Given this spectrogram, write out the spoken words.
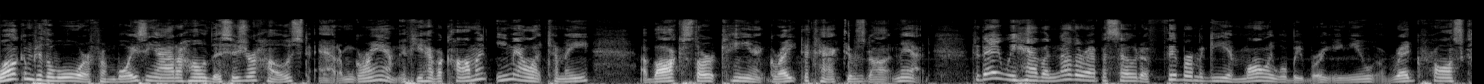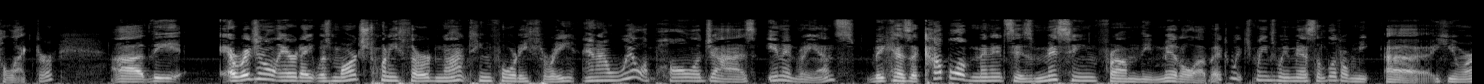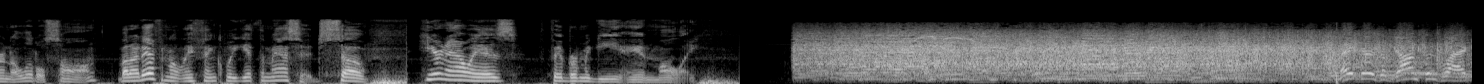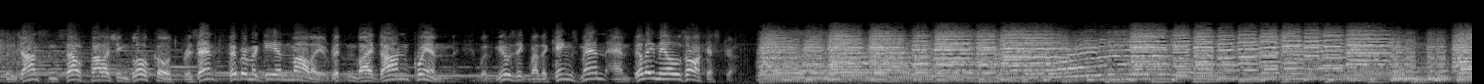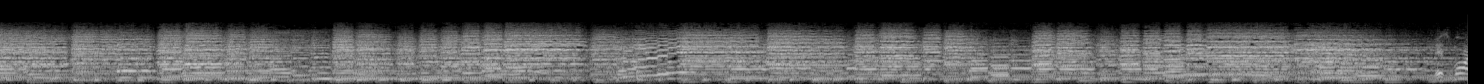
Welcome to the war from Boise, Idaho. This is your host, Adam Graham. If you have a comment, email it to me at box13 at greatdetectives.net. Today we have another episode of Fibber McGee and Molly will be bringing you a Red Cross Collector. Uh, the original air date was March 23rd, 1943, and I will apologize in advance because a couple of minutes is missing from the middle of it, which means we miss a little uh, humor and a little song. But I definitely think we get the message. So, here now is Fibber McGee and Molly. Makers of Johnson's Wax and Johnson's Self-Polishing Glo-Coat present Fibber McGee and Molly, written by Don Quinn, with music by the King's Men and Billy Mills Orchestra.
